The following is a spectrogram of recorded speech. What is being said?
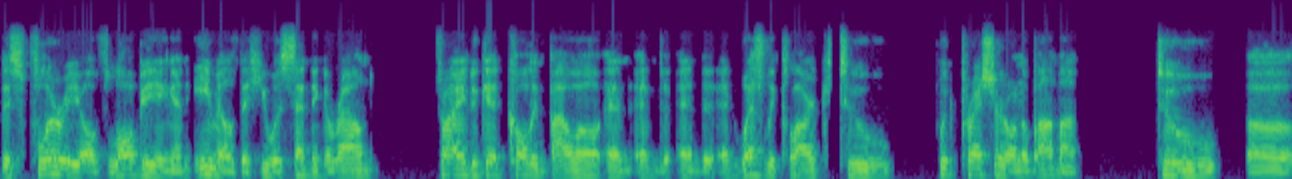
this flurry of lobbying and emails that he was sending around trying to get Colin Powell and and and and Wesley Clark to put pressure on Obama to uh,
